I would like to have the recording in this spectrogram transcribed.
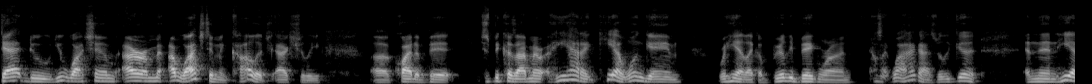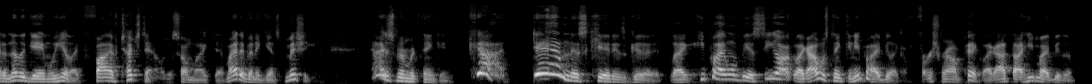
that dude, you watch him. I remember I watched him in college actually, uh, quite a bit, just because I remember he had a he had one game where he had like a really big run. I was like, wow, that guy's really good. And then he had another game where he had like five touchdowns or something like that. Might have been against Michigan. And I just remember thinking, God damn, this kid is good. Like he probably won't be a Seahawk. Like I was thinking he'd probably be like a first round pick. Like I thought he might be the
